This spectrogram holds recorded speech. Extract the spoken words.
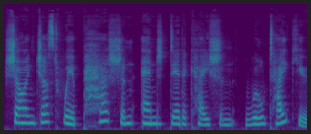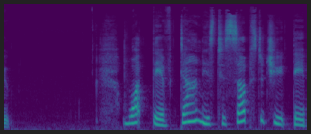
showing just where passion and dedication will take you. What they've done is to substitute their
